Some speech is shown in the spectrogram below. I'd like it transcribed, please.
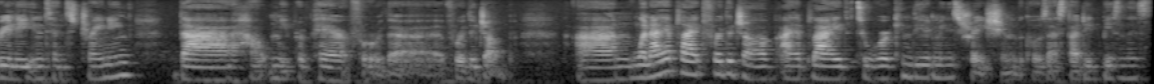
really intense training that helped me prepare for the for the job. Um, when I applied for the job, I applied to work in the administration because I studied business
